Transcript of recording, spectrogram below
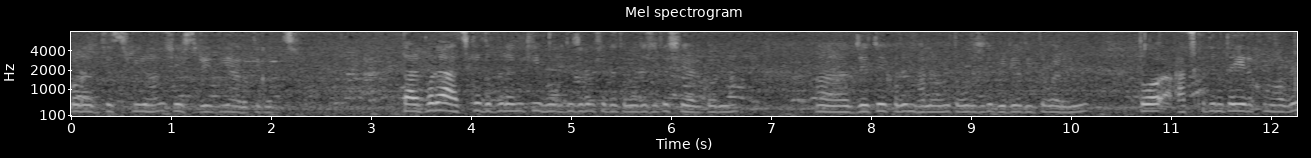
করার যে শ্রী হয়, সেই শ্রী দিয়ে আরতি করছে। তারপরে আজকে দুপুরে আমি কী ভোগ দিয়েছিলাম সেটা তোমাদের সাথে শেয়ার করলাম। যেহেতু একদিন ভালোভাবে তোমাদের সাথে ভিডিও দিতে পারিনি, তো আজকে দিনটাই এরকম হবে।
